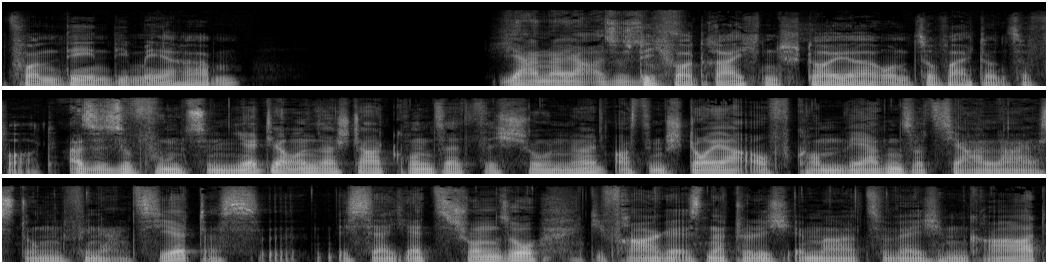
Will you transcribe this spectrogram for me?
von denen, die mehr haben? Ja, naja, also Stichwort so, Reichensteuer und so weiter und so fort. Also so funktioniert ja unser Staat grundsätzlich schon. Ne? Aus dem Steueraufkommen werden Sozialleistungen finanziert. Das äh, ist ja jetzt schon so. Die Frage ist natürlich immer, zu welchem Grad.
